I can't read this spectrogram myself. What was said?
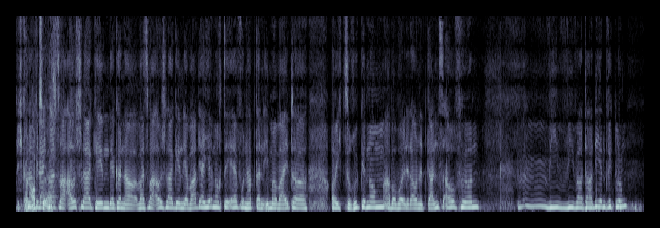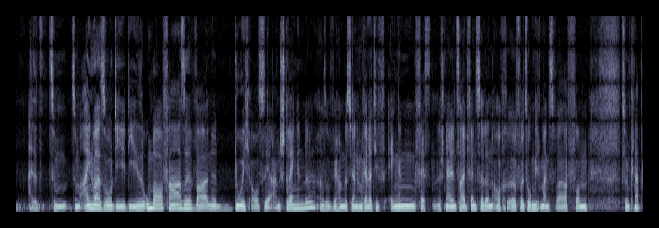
Ich kann Oder auch vielleicht zuerst. was war ausschlaggebend, ihr könnt auch, was war ausschlaggebend, ihr wart ja hier noch DF und habt dann immer weiter euch zurückgenommen, aber wolltet auch nicht ganz aufhören. Wie, wie war da die Entwicklung? Also zum, zum einen war so, die, diese Umbauphase war eine durchaus sehr anstrengende. Also wir haben das ja in einem relativ engen, festen, schnellen Zeitfenster dann auch äh, vollzogen. Ich meine, es war von so ein knapp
